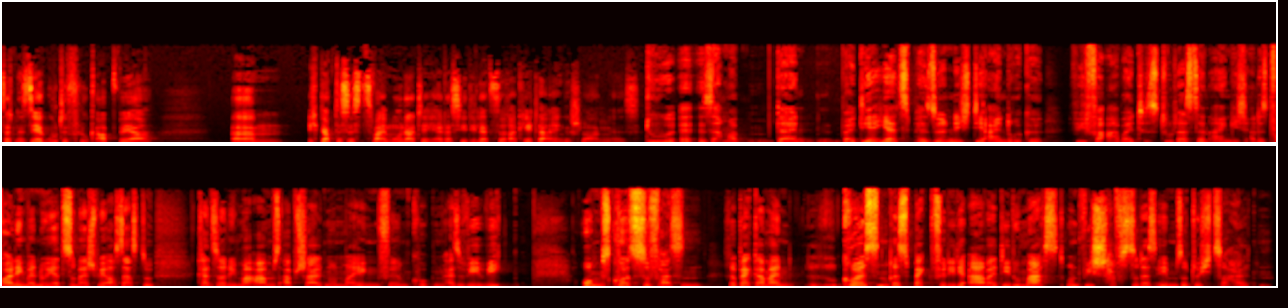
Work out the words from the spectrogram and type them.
Es hat eine sehr gute Flugabwehr. Ähm, ich glaube, das ist zwei Monate her, dass hier die letzte Rakete eingeschlagen ist. Du, äh, sag mal, dein, bei dir jetzt persönlich die Eindrücke, wie verarbeitest du das denn eigentlich alles? Vor allen Dingen, wenn du jetzt zum Beispiel auch sagst, du kannst doch nicht mal abends abschalten und mal irgendeinen Film gucken. Also wie, wie, um es kurz zu fassen, Rebecca, meinen größten Respekt für die, die Arbeit, die du machst und wie schaffst du das eben so durchzuhalten?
